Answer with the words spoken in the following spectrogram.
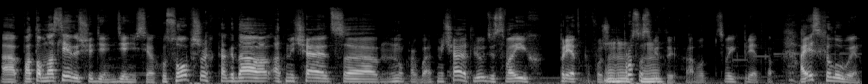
А потом на следующий день День всех усопших, когда отмечается, ну, как бы отмечают люди своих предков уже, не Мгм, просто святых, а вот своих предков. А есть Хэллоуин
